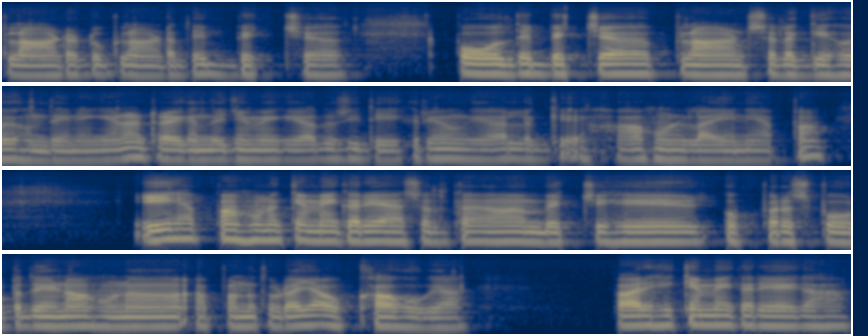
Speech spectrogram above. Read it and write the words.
ਪਲਾਂਟ ਟੂ ਪਲਾਂਟ ਦੇ ਵਿੱਚ ਪੋਲ ਦੇ ਵਿੱਚ ਪਲਾਂਟਸ ਲੱਗੇ ਹੋਏ ਹੁੰਦੇ ਨੇਗੇ ਨਾ ਡਰੈਗਨ ਦੇ, ਜਿਵੇਂ ਕਿ ਆ ਤੁਸੀਂ ਦੇਖ ਰਹੇ ਹੋਗੇ ਆ ਲੱਗੇ ਆ ਹੁਣ ਲਾਏ ਨੇ ਆਪਾਂ। ਇਹ ਆਪਾਂ ਹੁਣ ਕਿਵੇਂ ਕਰਿਆ? ਅਸਲ ਤਾਂ ਵਿੱਚ ਇਹ ਉੱਪਰ ਸਪੋਰਟ ਦੇਣਾ ਹੁਣ ਆਪਾਂ ਨੂੰ ਥੋੜਾ ਜਿਹਾ ਔਖਾ ਹੋ ਗਿਆ। ਪਰ ਇਹ ਕਿਵੇਂ ਕਰਿਆ ਹੈਗਾ?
